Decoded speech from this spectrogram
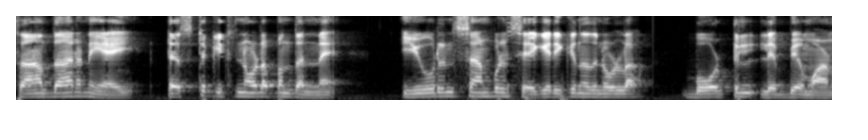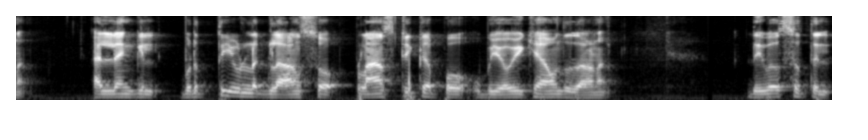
സാധാരണയായി ടെസ്റ്റ് കിറ്റിനോടൊപ്പം തന്നെ യൂറിൻ സാമ്പിൾ ശേഖരിക്കുന്നതിനുള്ള ബോട്ടിൽ ലഭ്യമാണ്. അല്ലെങ്കിൽ വൃത്തിയുള്ള ഗ്ലാസോ പ്ലാസ്റ്റിക് കപ്പോ ഉപയോഗിക്കാവുന്നതാണ്. ദിവസത്തിൽ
